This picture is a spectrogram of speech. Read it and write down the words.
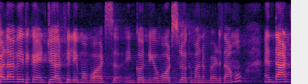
Kalavedika NTR film awards ఇంకొన్ని అవార్డ్స్లోకి మనం పెడదాము అండ్ దాంట్లో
